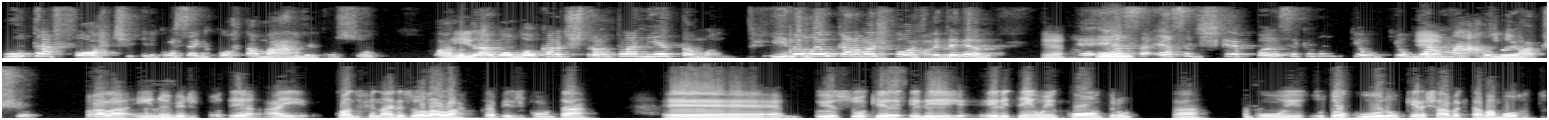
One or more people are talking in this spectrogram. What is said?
ultra forte, ele consegue cortar uma árvore com soco. Porra, no Isso. Dragon Ball o cara destrói um planeta, mano. E não é o cara mais forte, tá entendendo? É, É o- essa, essa discrepância que eu, que eu, que eu me É. amarro no Yu Hakusho. falar em nível de poder, aí quando finalizou lá o arco que eu acabei de contar, é, o Yusuke ele, ele tem um encontro tá, com o Toguro, que ele achava que estava morto.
